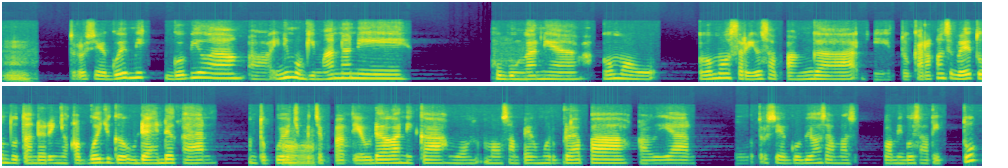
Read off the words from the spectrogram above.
Mhm. Terus ya gue mik gue bilang, eee, "Ini mau gimana nih hubungannya? Lo mau lo mau serius apa enggak?" Gitu. Karena kan sebenarnya tuntutan dari nyokap gue juga udah ada kan, untuk gue Oh. cepet-cepet, "Ya udahlah nikah mau mau sampai umur berapa kalian?" Terus ya gue bilang sama suami gue saat itu,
